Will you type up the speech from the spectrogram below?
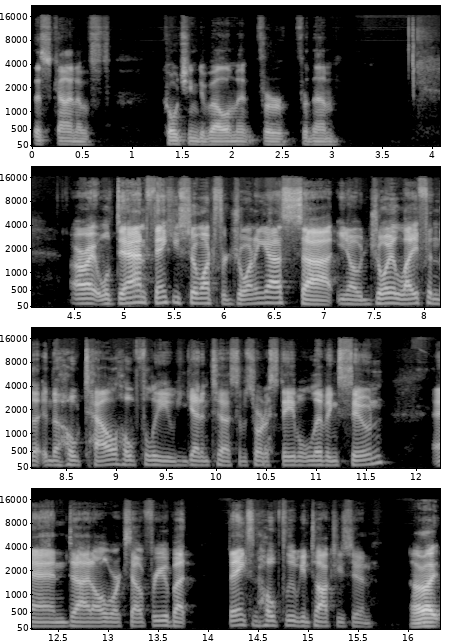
this kind of coaching development for for them. All right. Well, Dan, thank you so much for joining us. Uh, you know, enjoy life in the in the hotel. Hopefully, we can get into some sort of stable living soon. and uh, it all works out for you. But thanks, and hopefully we can talk to you soon. All right.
